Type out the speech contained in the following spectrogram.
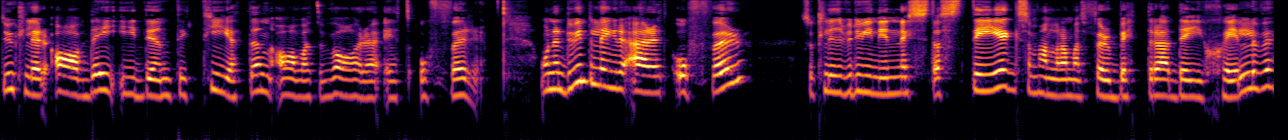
du klär av dig identiteten av att vara ett offer. Och när du inte längre är ett offer så kliver du in i nästa steg som handlar om att förbättra dig själv,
